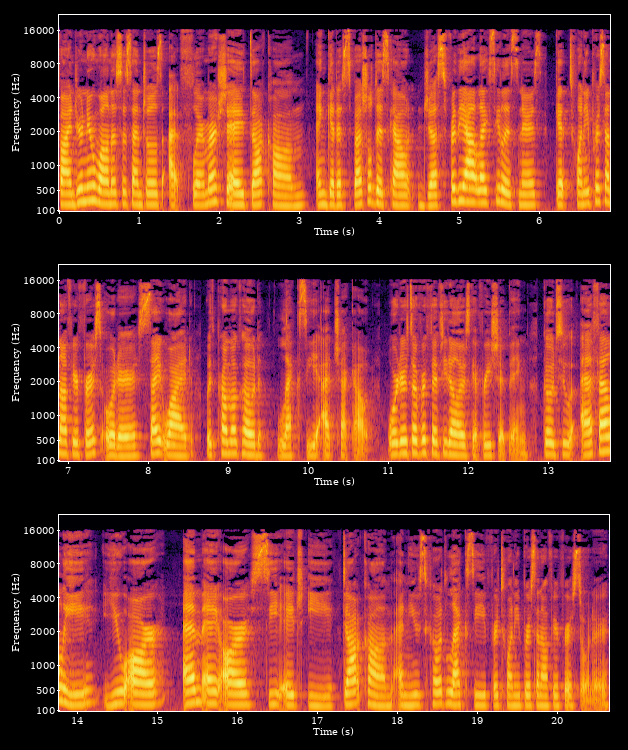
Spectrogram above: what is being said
Find your new wellness essentials at fleurmarche.com and get a special discount just for the At Lexi listeners. Get 20% off your first order site wide with promo code LEXI at checkout. Orders over $50 get free shipping. Go to F L E U R M A R C H E dot com and use code LEXI for 20% off your first order.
